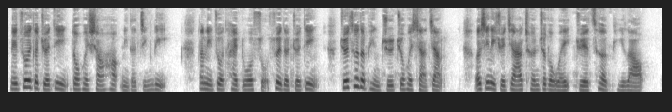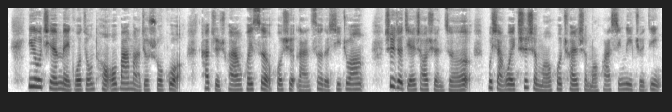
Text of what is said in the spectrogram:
每做一个决定都会消耗你的精力。当你做太多琐碎的决定，决策的品质就会下降。而心理学家称这个为决策疲劳。一如前美国总统奥巴马就说过，他只穿灰色或是蓝色的西装，试着减少选择，不想为吃什么或穿什么花心力决定，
